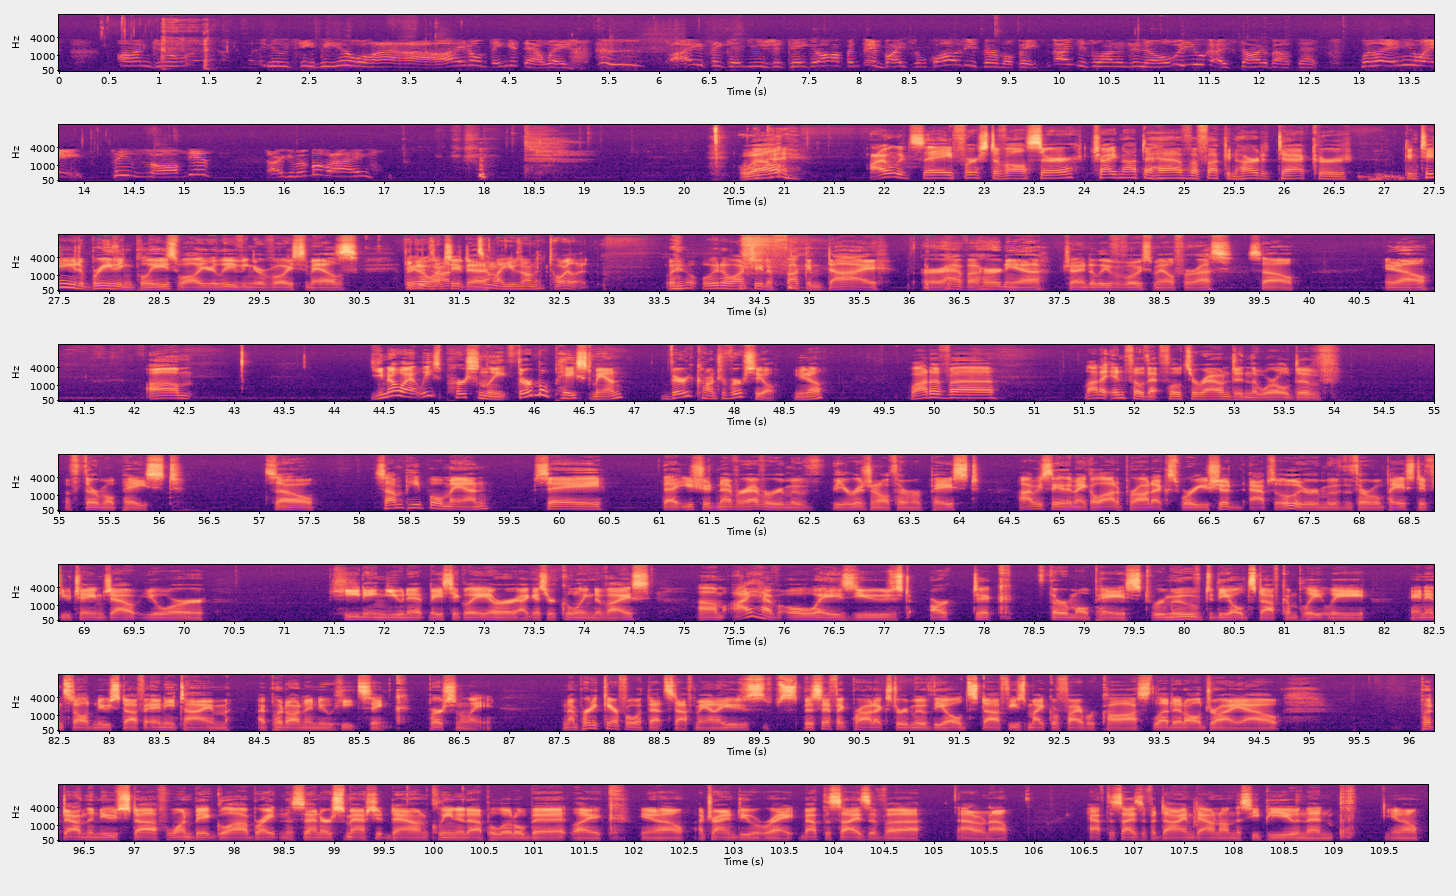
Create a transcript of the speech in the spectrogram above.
onto a new CPU. I, I don't think it that way. I think that you should take it off and, and buy some quality thermal paste. I just wanted to know what you guys thought about that. Well, anyway, please solve this argument. Bye bye. Well, Okay. I would say, first of all, sir, try not to have a fucking heart attack or continue to breathing, please, while you're leaving your voicemails. We don't want on- you to. Sound like he was on the toilet. We don't, we don't want you to fucking die or have a hernia trying to leave a voicemail for us. So, you know. Um You know, at least personally, thermal paste, man, very controversial, you know? A lot of uh a lot of info that floats around in the world of of thermal paste. So, some people, man, say that you should never ever remove the original thermal paste. Obviously, they make a lot of products where you should absolutely remove the thermal paste if you change out your heating unit, basically, or I guess your cooling device. Um, I have always used Arctic thermal paste, removed the old stuff completely, and installed new stuff anytime I put on a new heat sink, personally. And I'm pretty careful with that stuff, man. I use specific products to remove the old stuff, use microfiber cloths, let it all dry out, put down the new stuff, one big glob right in the center, smash it down, clean it up a little bit. Like, you know, I try and do it right. About the size of a, I don't know, half the size of a dime down on the CPU, and then, you know,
